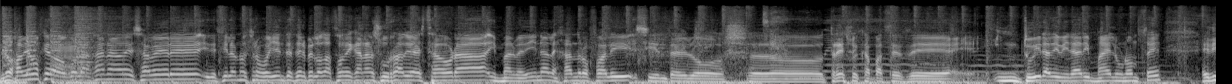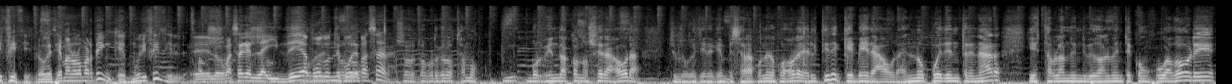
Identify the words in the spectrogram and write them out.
Nos habíamos quedado con las ganas de saber eh, y decirle a nuestros oyentes del pelotazo de Canal Sur Radio a esta hora, Ismael Medina, Alejandro Fali, si entre los eh, tres sois capaces de eh, intuir, adivinar Ismael un 11, es difícil. Lo que decía Manolo Martín, que es muy difícil. Lo que pasa es que la idea por dónde todo- puede pasar. Sobre todo porque lo estamos volviendo a conocer ahora. Yo creo que tiene que empezar a poner jugadores. Él tiene que ver ahora. Él no puede entrenar y está hablando individualmente con jugadores,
